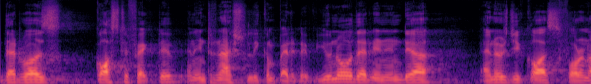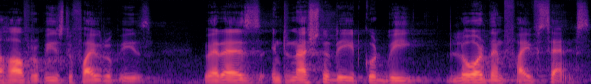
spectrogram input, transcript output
that was cost effective and internationally competitive. You know that in India, energy costs four and a half rupees to five rupees, whereas internationally it could be lower than five cents.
